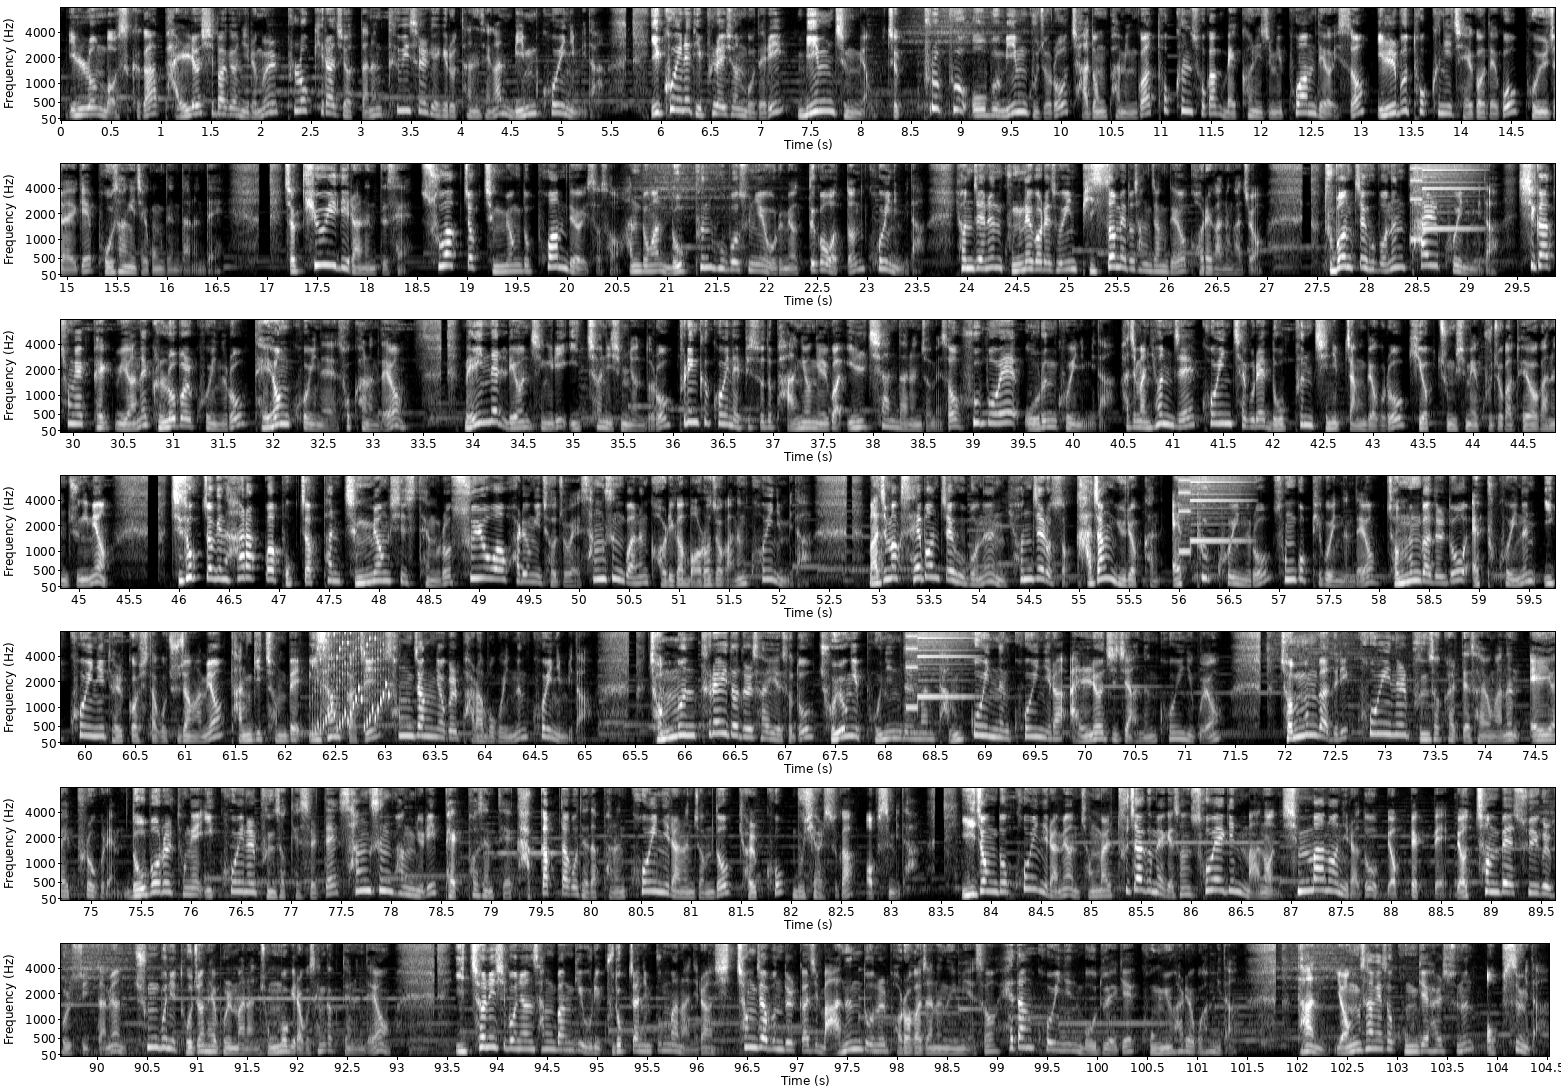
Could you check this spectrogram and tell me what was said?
2014년도 일론 머스크가 반려시바견 이름을 플로키라 지었다는 트윗을 계기로 탄생한 밈 코인입니다. 이 코인의 디플레이션 모델이 밈 증명, 즉 프루프 오브 밈 구조로 자동 파밍과 토큰 소각 메커니즘이 포함되어 있어 일부 토큰이 제거되고 보유자에게 보상이 제공된다는데 저 QED라는 뜻의 수학적 증명도 포함되어 있어서 한동안 높은 후보 순위에 오르며 뜨거웠던 코인입니다. 현재는 국내 거래소인 빗썸에도 상장되어 거래 가능하죠. 두 번째 후보는 파일코인입니다. 시가 총액 100 위안의 글로벌 코인으로 대형 코인에 속하는데요. 메인넷 레언칭일이 2020년도로 프링크 코인 에피소드 방영일과 일치한다는 점에서 후보에 오른 코인입니다. 하지만 현재 코인 채굴의 높은 진입 장벽으로 기업 중심의 구조가 되어가는 중이며 지속적인 하락과 복잡한 증명 시스템으로 수요와 활용이 저조해 상승과는 거리가 멀어져가는 코인입니다. 마지막 세 번째 후보는 현재로서 가장 유력한 F코인으로 손꼽히고 있는데요. 전문가들도 F코인은 이 코인이 될 것이라고 주장하며 단기 1000배 이상까지 성장력을 바라보고 있는 코인입니다. 전문 트레이더들 사이에서도 조용히 본인들만 담고 있는 코인이라 알려지지 않은 코인이고요. 전문가들이 코인을 분석할 때 사용하는 AI 프로그램 노버를 통해 이 코인을 분석했을 때 상승 확률이 100%에 가깝다고 대답하는 코인이라는 점도 결코 무시할 수가 없습니다. 이 정도 코인이라면 정말 투자 금액에선 소액인 만 원, 10만 원이라도 몇백 배, 몇천 배 수익을 볼 수 있다면 충분히 도전해 볼 만한 종목이라고 생각되는데요. 2025년 상반기 우리 구독자님 뿐만 아니라 시청자분들까지 많은 돈을 벌어가자는 의미에서 해당 코인인 모두에게 공유하려고 합니다. 단 영상에서 공개할 수는 없습니다.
